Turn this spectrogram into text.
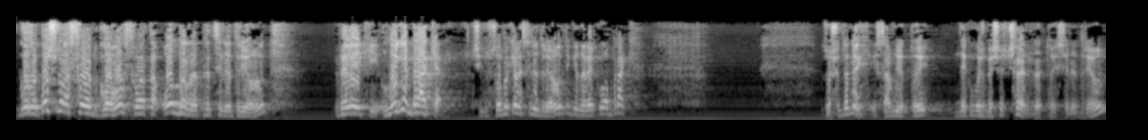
го започнува својот говор, својата одбрана пред Синедрионот, велејки, луѓе браќа, че го се обрка на Синедрионот и ги нарекува браќа. Зошто да не? И самиот тој некогаш беше член на тој Синедрион,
